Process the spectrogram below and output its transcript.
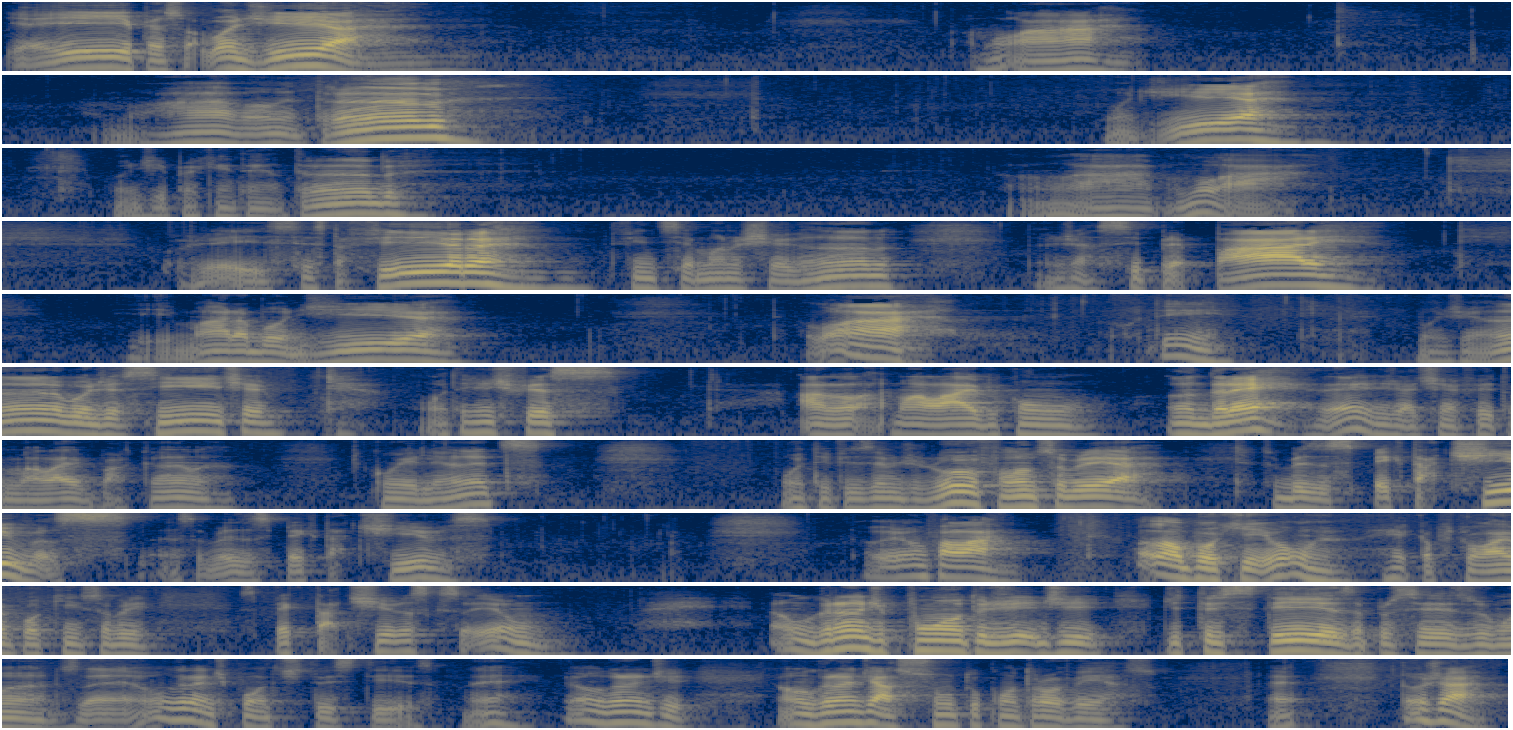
E aí, pessoal, bom dia. Vamos lá. Vamos lá, vamos entrando. Bom dia. Bom dia para quem está entrando. Vamos lá, vamos lá. Hoje é sexta-feira, fim de semana chegando. Então já se prepare. E Mara, bom dia. Vamos lá. Ontem, bom dia Ana, bom dia Cíntia. Ontem a gente fez uma live com o André, né? Já tinha feito uma live bacana com ele antes. Ontem fizemos de novo, falando sobre, a, sobre as expectativas, né? sobre as expectativas. Hoje vamos falar falar um pouquinho, vamos recapitular um pouquinho sobre expectativas, que isso aí é um, é um grande ponto de, de, de tristeza para os seres humanos, né? É um grande ponto de tristeza, né? É um grande, é um grande assunto controverso, né? Então já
